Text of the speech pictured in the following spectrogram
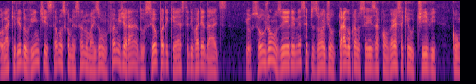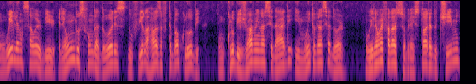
Olá, querido ouvinte, estamos começando mais um Famigerado, seu podcast de variedades. Eu sou o João Zeira e nesse episódio eu trago para vocês a conversa que eu tive com William Sauerbier. Ele é um dos fundadores do Vila Rosa Futebol Clube, um clube jovem na cidade e muito vencedor. O William vai falar sobre a história do time,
